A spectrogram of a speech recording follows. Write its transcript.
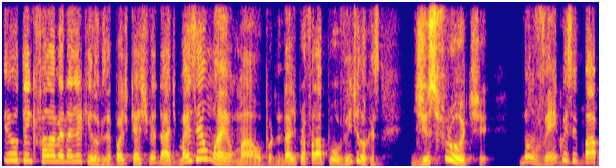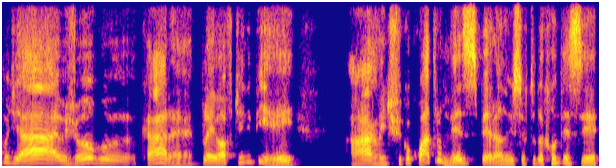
Eu tenho que falar a verdade aqui, Lucas. É podcast de verdade. Mas é uma, uma oportunidade para falar pro ouvinte, Lucas. Desfrute. Não vem com esse uhum. papo de ah, o jogo, cara, é playoff de NBA. Ah, a gente ficou quatro meses esperando isso tudo acontecer.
